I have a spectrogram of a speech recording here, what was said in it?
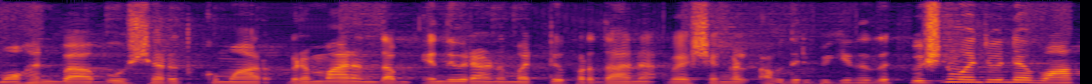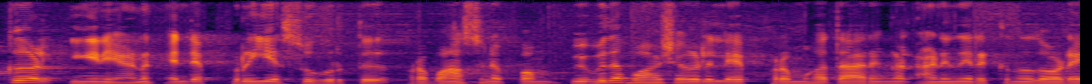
മോഹൻ ബാബു ശരത് കുമാർ ബ്രഹ്മാനന്ദം എന്നിവരാണ് മറ്റ് പ്രധാന വേഷങ്ങൾ അവതരിപ്പിക്കുന്നത്. വിഷ്ണു മഞ്ജുവിന്റെ വാക്കുകൾ ഇങ്ങനെയാണ്. എന്റെ പ്രിയ സുഹൃത്ത് പ്രഭാസിനൊപ്പം വിവിധ ഭാഷകളിലെ പ്രമുഖ താരങ്ങൾ അണിനിരക്കുന്നതോടെ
